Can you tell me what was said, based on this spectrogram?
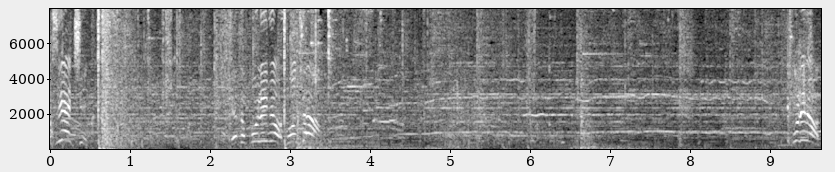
Разведчик! Это пулемет, вон там! Пулемет!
